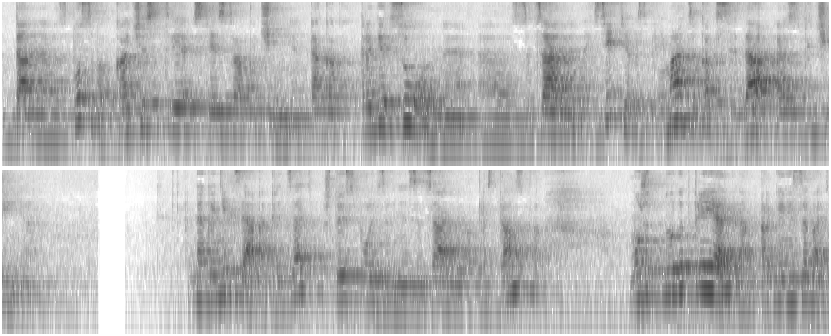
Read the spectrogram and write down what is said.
данного способа в качестве средства обучения, так как традиционные э, социальные сети воспринимаются как среда развлечения. Однако нельзя отрицать, что использование социального пространства может благоприятно организовать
